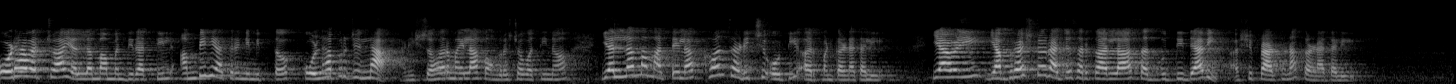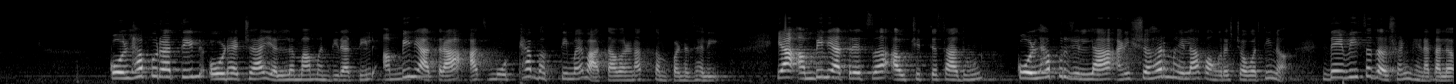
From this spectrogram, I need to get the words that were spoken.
ओढ्यावरच्या यल्लम्मा मंदिरातील अंबिल यात्रेनिमित्त कोल्हापूर जिल्हा आणि शहर महिला काँग्रेसच्या वतीनं यल्लम्मा मातेला खण साडीची ओटी अर्पण करण्यात आली. यावेळी या भ्रष्ट राज्य सरकारला सद्बुद्धी द्यावी अशी प्रार्थना करण्यात आली. कोल्हापुरातील ओढ्याच्या यल्लमा मंदिरातील अंबिल यात्रा आज मोठ्या भक्तिमय वातावरणात संपन्न झाली. या अंबिल यात्रेचं औचित्य साधून कोल्हापूर जिल्हा आणि शहर महिला काँग्रेसच्या वतीनं देवीचं दर्शन घेण्यात आलं.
